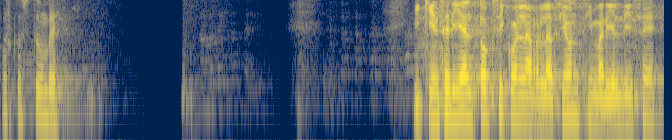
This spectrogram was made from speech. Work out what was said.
por costumbre. ¿Y quién sería el tóxico en la relación? Si Mariel dice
